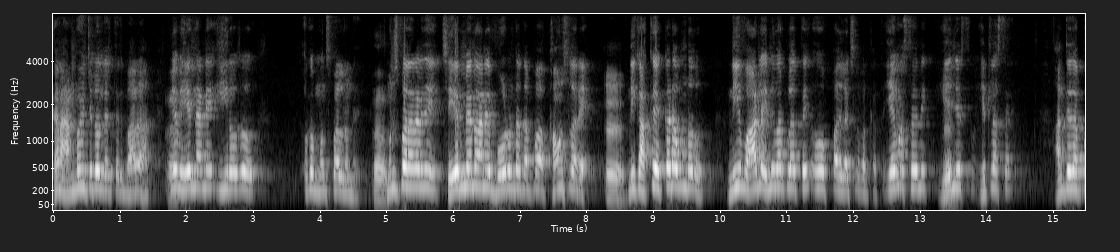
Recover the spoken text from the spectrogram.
కానీ అనుభవించడం తెలుస్తుంది బాధ. మేము ఏంటంటే ఈ రోజు ఒక మున్సిపల్ ఉమ్, మున్సిపల్ అనేది చైర్మన్ అనే బోర్డు ఉంటుంది తప్ప కౌన్సిలరే. నీకు అక్క ఎక్కడ ఉండదు. నీ వార్డులో ఎన్ని వర్కులు వస్తాయి? ఓ పది లక్షల వర్క్ వస్తాయి. ఏమొస్తుంది నీకు? ఏం చేస్తావు? ఎట్లా వస్తుంది? అంతే తప్ప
